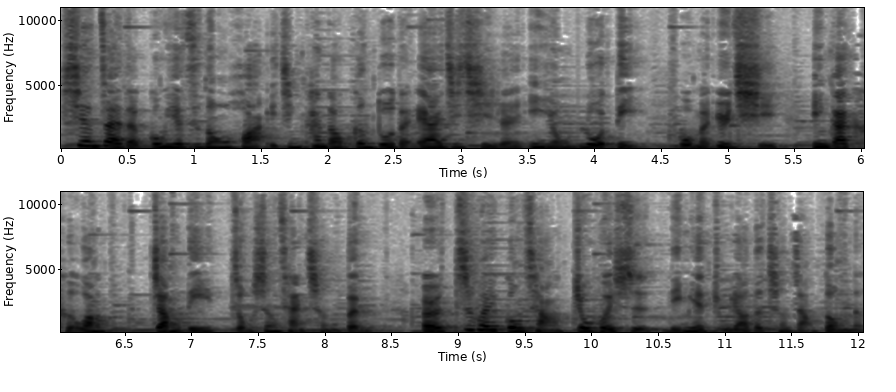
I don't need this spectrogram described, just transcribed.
现在的工业自动化已经看到更多的 AI 机器人应用落地，我们预期应该渴望降低总生产成本，而智慧工厂就会是里面主要的成长动能。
